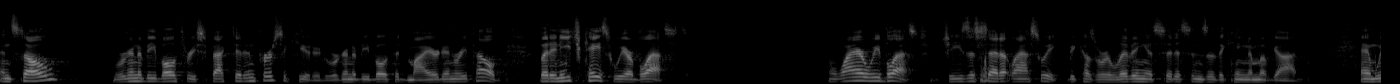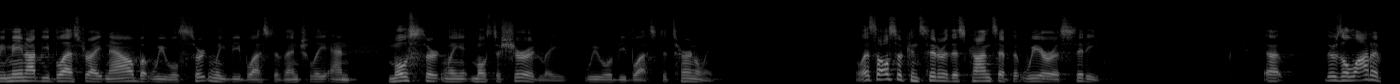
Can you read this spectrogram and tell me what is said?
And so, we're going to be both respected and persecuted. We're going to be both admired and repelled. But in each case, we are blessed. And why are we blessed? Jesus said it last week because we're living as citizens of the kingdom of God. And we may not be blessed right now, but we will certainly be blessed eventually. And most certainly, most assuredly, we will be blessed eternally. Let's also consider this concept that we are a city. Uh, there's a lot of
